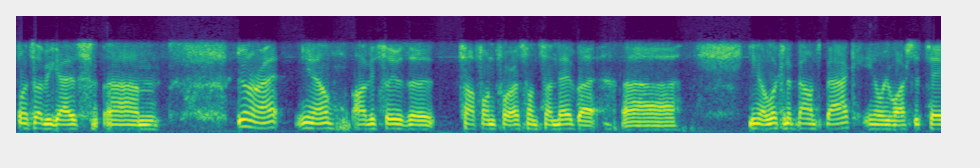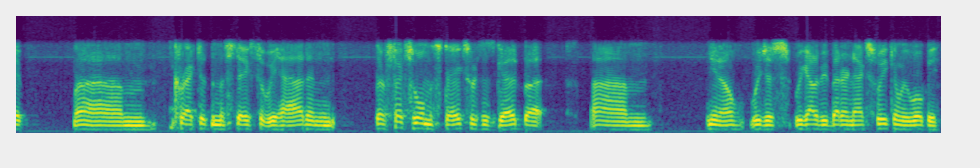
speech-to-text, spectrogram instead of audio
What's up, you guys? Um, doing all right. You know, obviously it was a tough one for us on Sunday, but uh, you know, looking to bounce back. You know, we watched the tape, um, corrected the mistakes that we had, and they're fixable mistakes, which is good. But um, you know, we just we got to be better next week, and we will be.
